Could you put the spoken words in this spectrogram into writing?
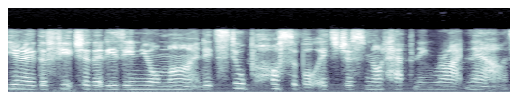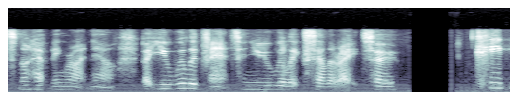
you know the future that is in your mind. It's still possible. It's just not happening right now. It's not happening right now. But you will advance and you will accelerate. So keep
